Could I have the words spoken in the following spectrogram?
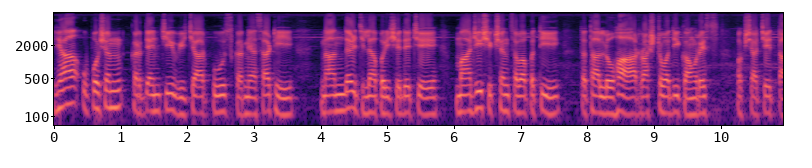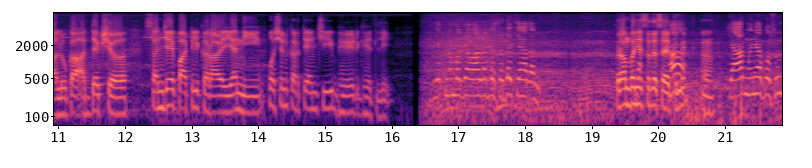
ह्या उपोषणकर्त्यांची विचारपूस करण्यासाठी नांदेड जिल्हा परिषदेचे माजी शिक्षण सभापती तथा लोहा राष्ट्रवादी काँग्रेस पक्षाचे तालुका अध्यक्ष संजय पाटील कराळे यांनी उपोषणकर्त्यांची भेट घेतली. एक नंबरच्या वार्डातले सदस्य आहात आम्ही. ग्रामपंचायत सदस्य आहेत तुम्ही? चार महिन्यापासून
